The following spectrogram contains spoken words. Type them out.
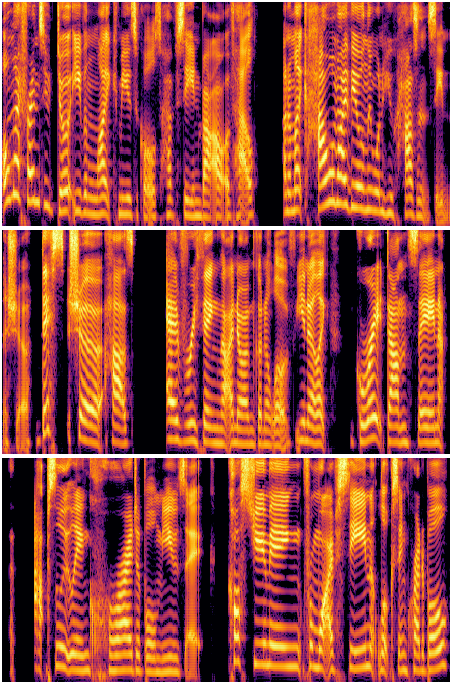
all my friends who don't even like musicals, have seen Bat Out of Hell. And I'm like, how am I the only one who hasn't seen the show? This show has everything that I know I'm going to love. You know, like great dancing, absolutely incredible music. Costuming, from what I've seen, looks incredible.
